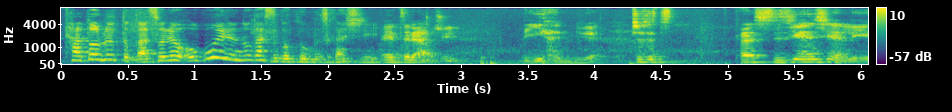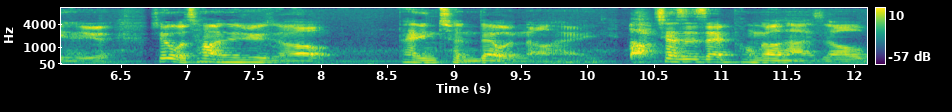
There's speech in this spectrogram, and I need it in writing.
たどるとかそれを覚えるのがすごく難しい。因为这两句离很远，就是它的时间线离很远，所以我唱完这句的时候，它已经存在我的脑海里。下次再碰到它的时候，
